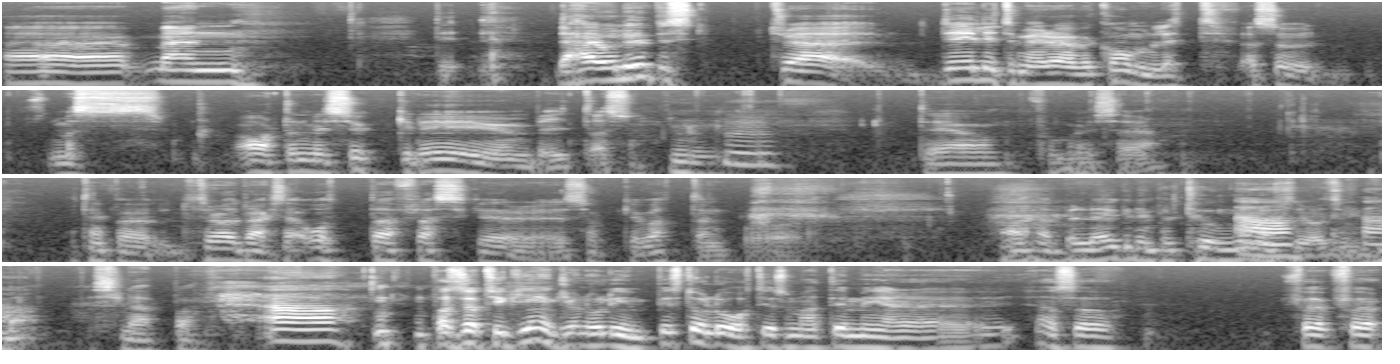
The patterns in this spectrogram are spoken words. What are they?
Eh, Men det, det här olympiskt tror jag, det är lite mer överkomligt. Alltså, med s- 18 mil cykel, det är ju en bit alltså. Mm. Mm. Det får man ju säga. Jag tänkte på, jag tror jag drack så här åtta flaskor sockervatten på ja, den här beläggning på tungan Ja, efteråt. Som bara släppa. Ja, Fast jag tycker egentligen olympiskt då låter ju som att det är mer, eh, alltså för, för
